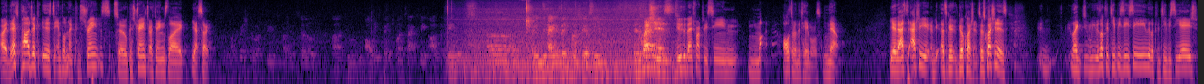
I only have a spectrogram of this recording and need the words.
All right, the next project is to implement constraints. So constraints are things like, yeah, sorry. The question is, do the benchmarks we've seen alter the tables? No. Yeah, that's actually that's a good, good question. So his question is, like, we looked at TPCC, we looked at TPCH.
